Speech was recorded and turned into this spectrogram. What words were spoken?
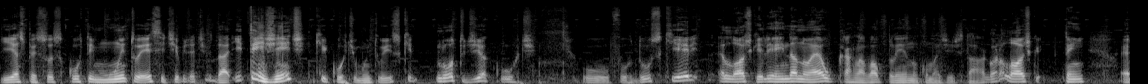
e as pessoas curtem muito esse tipo de atividade. E tem gente que curte muito isso que no outro dia curte o Furdus, que ele, é lógico, ele ainda não é o carnaval pleno como a gente está. Agora, lógico, tem, é,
